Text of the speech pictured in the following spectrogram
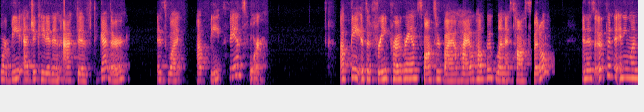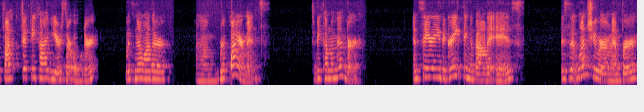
or be educated and active together is what Upbeat stands for. Upbeat is a free program sponsored by Ohio Health O'Bleness Hospital and is open to anyone 55 years or older with no other um, requirements to become a member. And Sarie, the great thing about it is, is that once you are a member,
